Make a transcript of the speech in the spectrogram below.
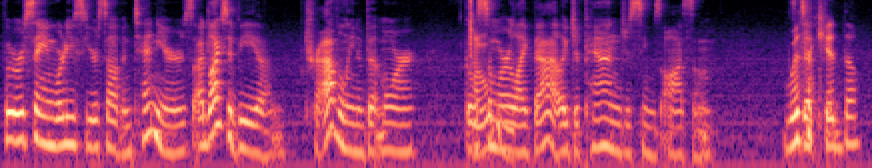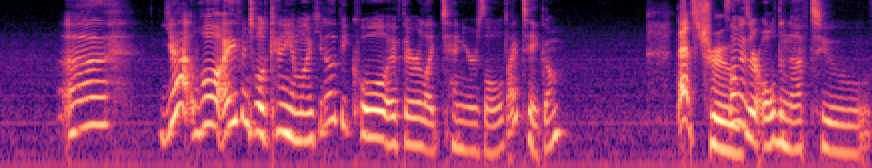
if we were saying, where do you see yourself in ten years? I'd like to be um, traveling a bit more. Go somewhere like that. Like Japan just seems awesome. With a kid though. Uh, yeah. Well, I even told Kenny, I'm like, you know, it'd be cool if they were like ten years old. I'd take them. That's true. as long as they're old enough to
